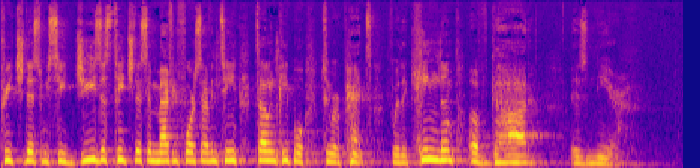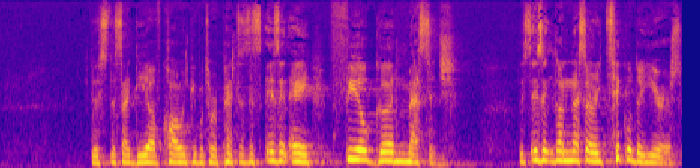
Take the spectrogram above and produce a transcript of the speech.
preached this. We see Jesus teach this in Matthew 4 17, telling people to repent, for the kingdom of God is near. This, this idea of calling people to repentance, this isn't a feel good message. This isn't going to necessarily tickle the ears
